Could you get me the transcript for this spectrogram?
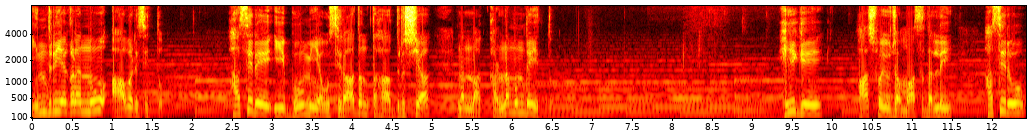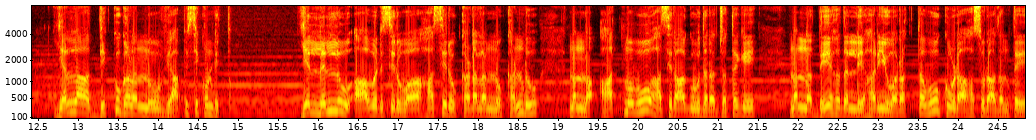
ಇಂದ್ರಿಯಗಳನ್ನೂ ಆವರಿಸಿತ್ತು. ಹಸಿರೇ ಈ ಭೂಮಿಯ ಉಸಿರಾದಂತಹ ದೃಶ್ಯ ನನ್ನ ಕಣ್ಣ ಮುಂದೆ ಇತ್ತು. ಹೀಗೆ ಆಶ್ವಯುಜ ಮಾಸದಲ್ಲಿ ಹಸಿರು ಎಲ್ಲ ದಿಕ್ಕುಗಳನ್ನು ವ್ಯಾಪಿಸಿಕೊಂಡಿತ್ತು. ಎಲ್ಲೆಲ್ಲೂ ಆವರಿಸಿರುವ ಹಸಿರು ಕಡಲನ್ನು ಕಂಡು ನನ್ನ ಆತ್ಮವೂ ಹಸಿರಾಗುವುದರ ಜೊತೆಗೆ ನನ್ನ ದೇಹದಲ್ಲಿ ಹರಿಯುವ ರಕ್ತವೂ ಕೂಡ ಹಸುರಾದಂತೆ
